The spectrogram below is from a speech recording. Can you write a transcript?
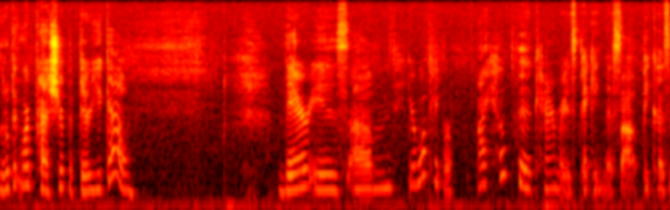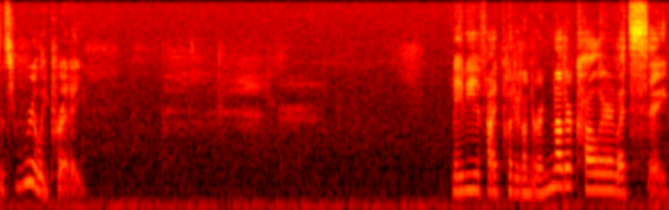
little bit more pressure, but there you go. There is um, your wallpaper. I hope the camera is picking this up because it's really pretty. Maybe if I put it under another color, let's see.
